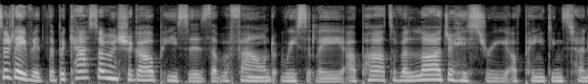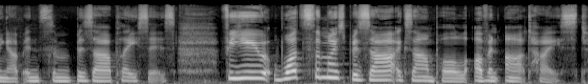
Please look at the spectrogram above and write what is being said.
So, David, the Picasso and Chagall pieces that were found recently are part of a larger history of paintings turning up in some bizarre places. For you, what's the most bizarre example of an art heist?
